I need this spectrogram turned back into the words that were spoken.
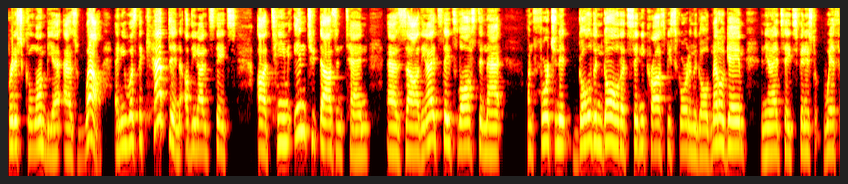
British Columbia as well. And he was the captain of the United States uh, team in 2010 as uh, the United States lost in that unfortunate golden goal that Sidney Crosby scored in the gold medal game, and the United States finished with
